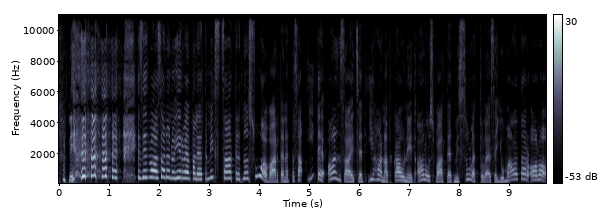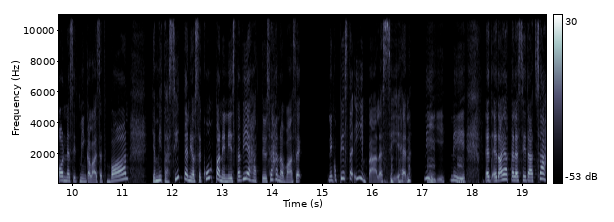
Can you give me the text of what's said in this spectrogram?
Niin ja sitten mä oon sanonut hirveän paljon, että miksi sä ajattelet, että ne on sua varten, että sä itse ansaitset ihanat kauniit alusvaatteet, missä sulle tulee se jumalatar-olo, on ne sitten minkälaiset vaan. Ja mitä sitten, jos se kumppani niistä viehättyy, sehän on vaan se niin kuin pistä iin päälle siihen. Niin, mm, niin. Mm. Et, et ajattele sitä, että sä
